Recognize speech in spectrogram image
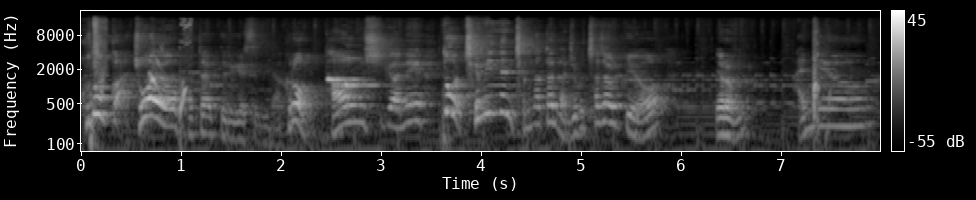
구독과 좋아요 부탁드리겠습니다. 그럼 다음 시간에 또 재밌는 장난감 가지고 찾아올게요. 여러분 안녕.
